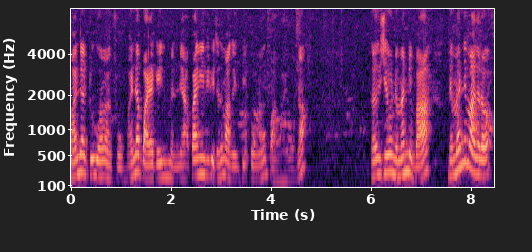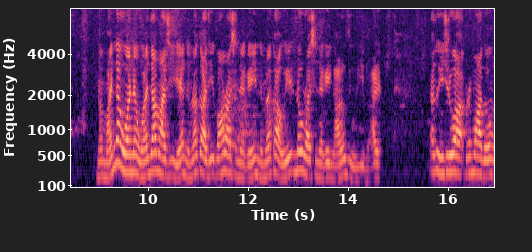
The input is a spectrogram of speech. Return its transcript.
-2 1.4 minus ပါတဲ့ gain မှန်များအပိုင်း gain ဖြစ်ဖြစ်ဒသမ gain ဖြစ်အကုန်လုံးပါပါတယ်ပေါ့နော်ဒါဆိုကျတို့နံပါတ်1ပါနံပါတ်2မှာကျတော့နော် minus 1နဲ့1ကြားမှာရှိတယ်နံပါတ်ကကြီးအပေါင်း rational gain နံပါတ်ကဝေးအနှုတ် rational gain ၅လုံးစီကိုရေးပါတဲ့ အဲ့ဒါဆိုရင်ကျတို့ကပထမဆုံး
